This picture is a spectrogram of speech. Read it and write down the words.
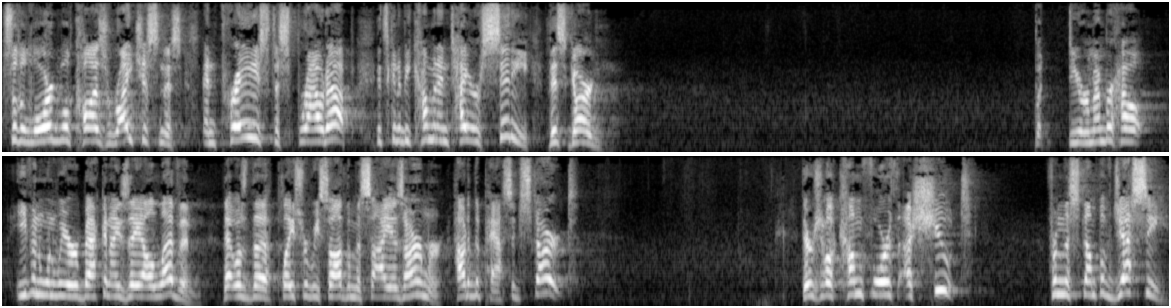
so the Lord will cause righteousness and praise to sprout up. It's going to become an entire city, this garden. But do you remember how even when we were back in Isaiah 11, that was the place where we saw the Messiah's armor. How did the passage start? There shall come forth a shoot from the stump of Jesse,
